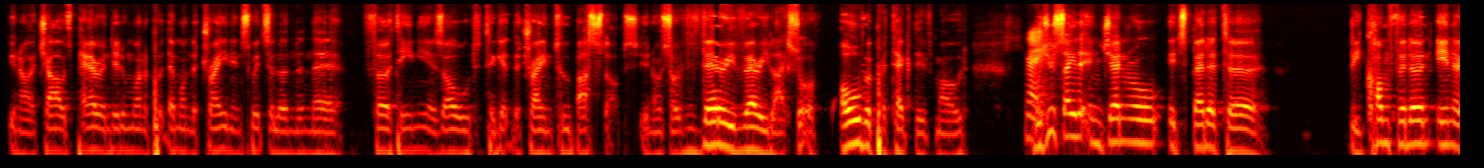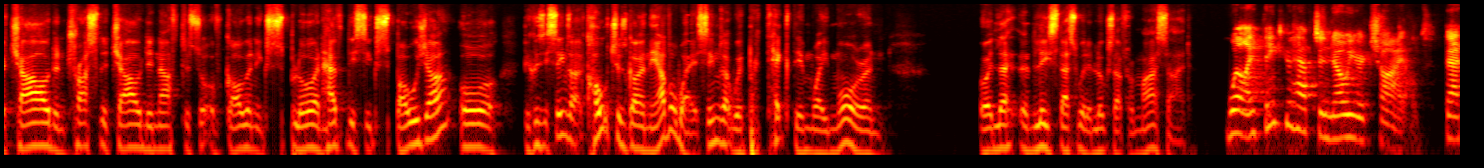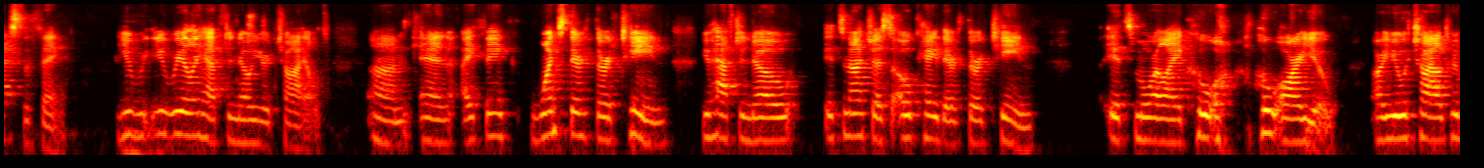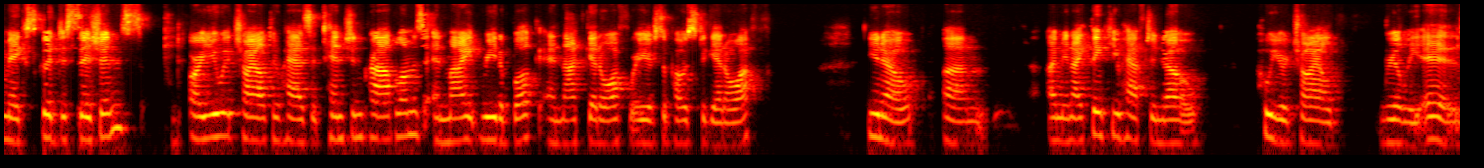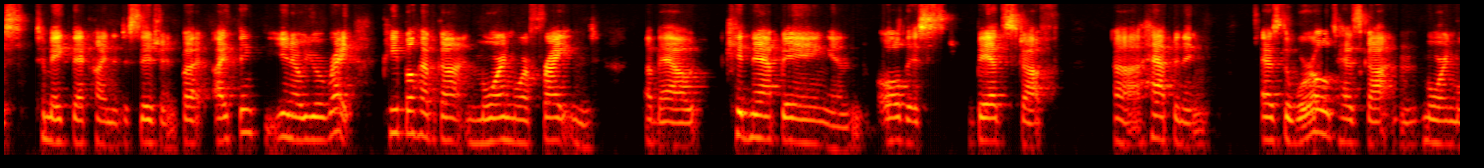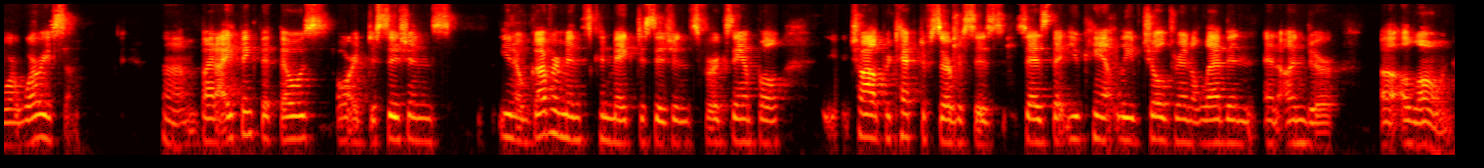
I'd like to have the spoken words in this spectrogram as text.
you know a child's parent didn't want to put them on the train in Switzerland and they're 13 years old to get the train to bus stops. You know, so very very like sort of overprotective mode. Right. Would you say that in general it's better to be confident in a child and trust the child enough to sort of go and explore and have this exposure or because it seems like culture's going the other way. It seems like we're protecting way more and or at least that's what it looks like from my side. Well i think you have to know your child. That's the thing. You mm. you really have to know your child. Um, and i think once they're 13 you have to know it's not just okay they're 13 it's more like who who are you? Are you a child who makes good decisions? Are you a child who has attention problems and might read a book and not get off where you're supposed to get off? You know, um, I mean, I think you have to know who your child really is to make that kind of decision. But I think, you know, you're right. People have gotten more and more frightened about kidnapping and all this bad stuff uh, happening as the world has gotten more and more worrisome. Um, but I think that those are decisions, you know, governments can make decisions. For example, Child Protective Services says that you can't leave children 11 and under uh, alone.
